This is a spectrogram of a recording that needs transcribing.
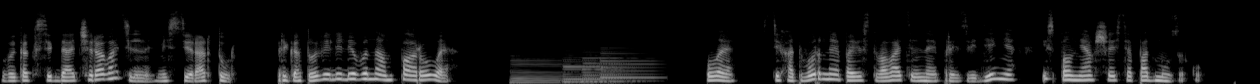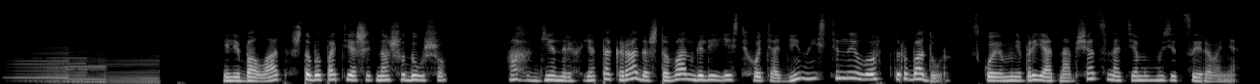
Вы, как всегда, очаровательны, мистер Артур. Приготовили ли вы нам пару ле? Ле стихотворное повествовательное произведение, исполнявшееся под музыку. Или баллад, чтобы потешить нашу душу. Ах, Генрих, я так рада, что в Англии есть хоть один истинный лорд Трубадур, с коим мне приятно общаться на тему музицирования.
